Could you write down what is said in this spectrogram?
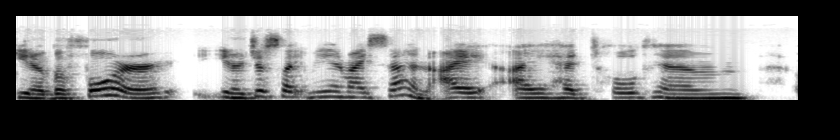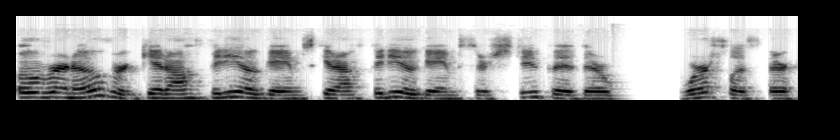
you know, before, you know, just like me and my son, I I had told him over and over, get off video games, get off video games. They're stupid. They're worthless. They're,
